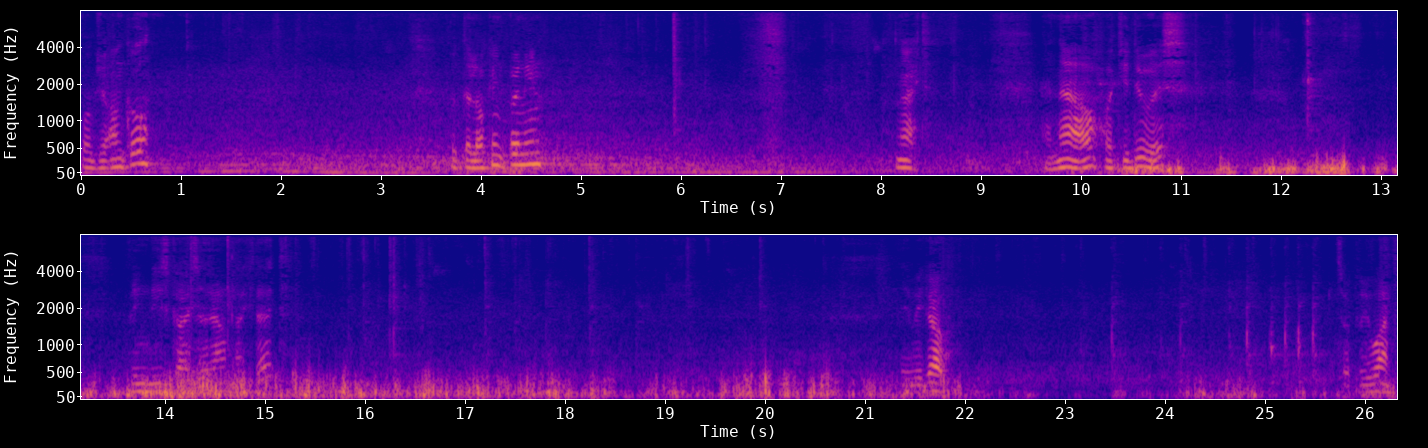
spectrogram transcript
Bob's your uncle. Put the locking pin in. Right. And now what you do is bring these guys around like that. There we go. That's what we want.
